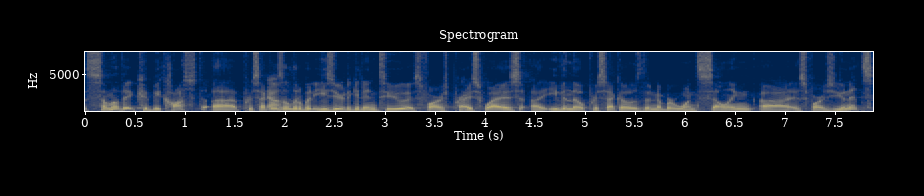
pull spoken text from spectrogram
some of it could be cost. Uh, Prosecco is Yeah. a little bit easier to get into as far as price wise. Uh, even though Prosecco is the number one selling uh, as far as units,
